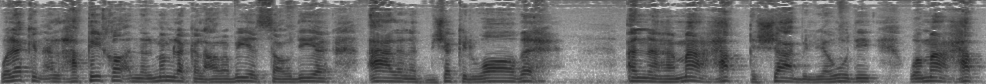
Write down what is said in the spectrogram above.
ولكن الحقيقة أن المملكة العربية السعودية أعلنت بشكل واضح أنها مع حق الشعب اليهودي ومع حق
